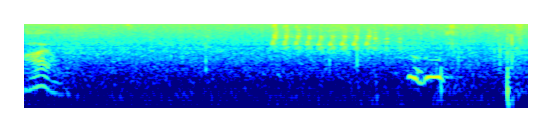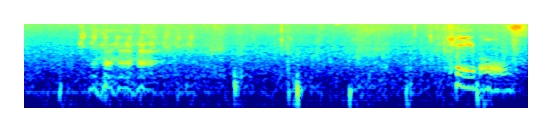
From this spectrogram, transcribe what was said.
Wild. Cables.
